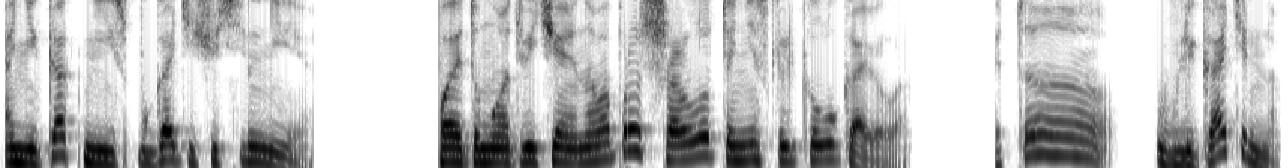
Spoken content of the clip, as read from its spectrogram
а никак не испугать еще сильнее. Поэтому, отвечая на вопрос, Шарлотта несколько лукавила. Это увлекательно.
